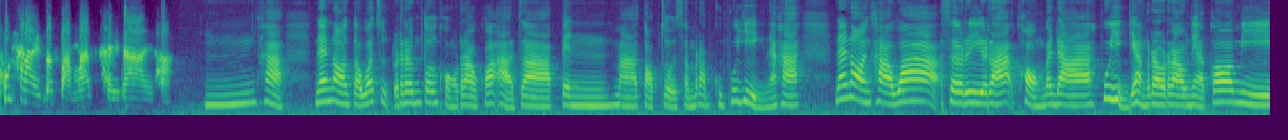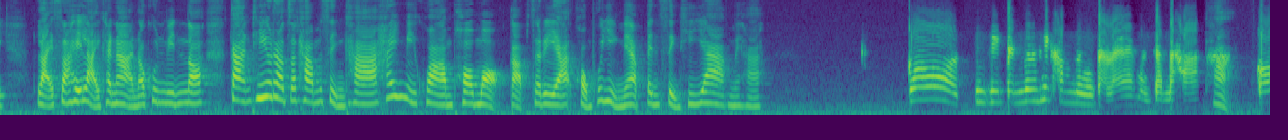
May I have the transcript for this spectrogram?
ผู้ชายก็สามารถใช้ได้ค่ะ อืมค่ะ แน่นอนแต่ว่าจุดเริ่มต้นของเราก็อาจจะเป็นมาตอบโจทย์สำหรับคุณผู้หญิงนะคะ แน่นอนค่ะว่าสรีระของบรรดาผู้หญิงอย่างเราๆเนี่ยก็มีหลายไซส์หลายขนาดเนาะคุณวินเนาะการที่เราจะทำสินค้าให้มีความพอเหมาะกับสรีระของผู้หญิงเนี่ยเป็นสิ่งที่ยากไหมคะก็จริงๆเป็นเรื่องที่คำนึงแต่แรกเหมือนกันนะคะ ค่ะ ก็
